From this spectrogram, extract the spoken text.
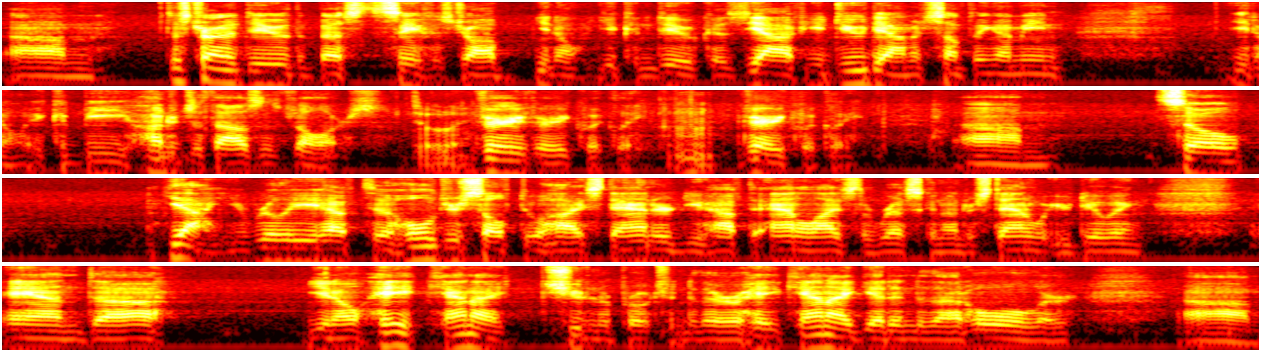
And um, just trying to do the best, safest job you know you can do. Because yeah, if you do damage something, I mean, you know, it could be hundreds of thousands of dollars totally. very, very quickly, very quickly. Um, so, yeah, you really have to hold yourself to a high standard. You have to analyze the risk and understand what you're doing, and uh, you know, hey, can I shoot an approach into there? Or hey, can I get into that hole? Or um,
